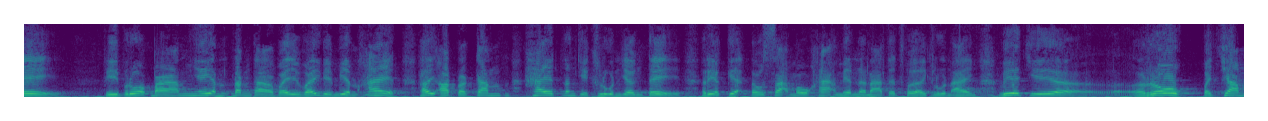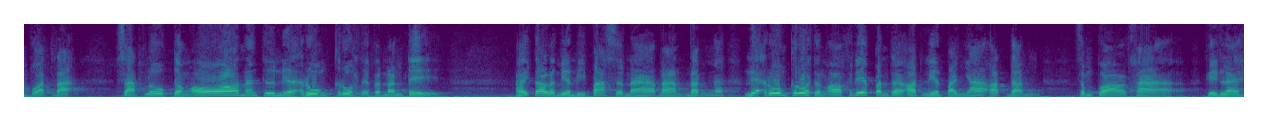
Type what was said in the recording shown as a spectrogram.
ទេពីព្រោះបានញៀនដឹងថាអ្វីអ្វីវាមានហេតុហើយអត់ប្រកាន់ហេតុនឹងជាខ្លួនយើងទេរាគៈទោសៈមោហៈមាននរណាទៅធ្វើឲ្យខ្លួនឯងវាជារោគប្រចាំវត្តដាក់សត្វលោកទាំងអស់ហ្នឹងគឺអ្នករួងគ្រោះតែប៉ុណ្្នឹងទេ ហើយតើមានវិបស្សនាបានដឹងអ្នករួងគ្រោះទាំងអស់គ្នាប៉ុន្តែអត់មានបញ្ញាអត់ដឹងសម្គាល់ថាកិលេសរ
